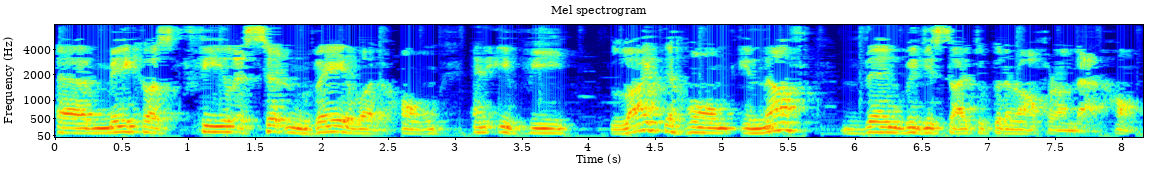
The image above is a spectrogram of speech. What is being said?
uh, make us feel a certain way about a home, and if we like the home enough, then we decide to put an offer on that home.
